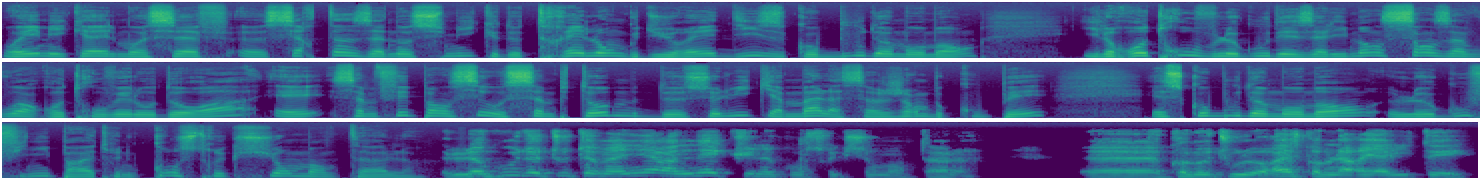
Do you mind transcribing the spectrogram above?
Oui, Michael Moissef, euh, certains anosmiques de très longue durée disent qu'au bout d'un moment, ils retrouvent le goût des aliments sans avoir retrouvé l'odorat et ça me fait penser aux symptômes de celui qui a mal à sa jambe coupée. Est-ce qu'au bout d'un moment, le goût finit par être une construction mentale? Le goût, de toute manière, n'est qu'une construction mentale. Euh, comme tout le reste, comme la réalité.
